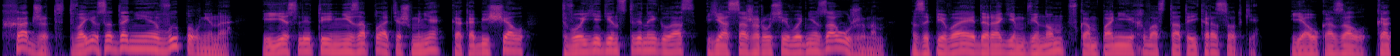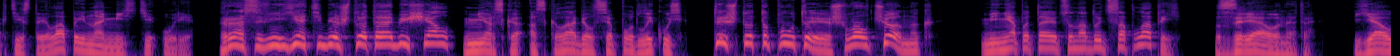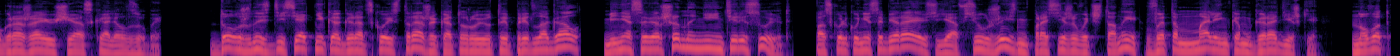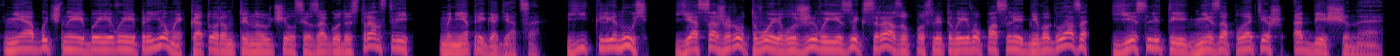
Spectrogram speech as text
«Хаджет, твое задание выполнено, и если ты не заплатишь мне, как обещал, твой единственный глаз я сожру сегодня за ужином запивая дорогим вином в компании хвостатой красотки. Я указал когтистой лапой на Мисти Ури. «Разве я тебе что-то обещал?» — мерзко осклабился подлый кусь. «Ты что-то путаешь, волчонок!» «Меня пытаются надуть с оплатой?» «Зря он это!» Я угрожающе оскалил зубы. «Должность десятника городской стражи, которую ты предлагал, меня совершенно не интересует поскольку не собираюсь я всю жизнь просиживать штаны в этом маленьком городишке. Но вот необычные боевые приемы, которым ты научился за годы странствий, мне пригодятся. И клянусь, я сожру твой лживый язык сразу после твоего последнего глаза, если ты не заплатишь обещанное.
